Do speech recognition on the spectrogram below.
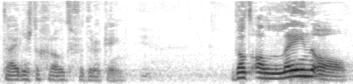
tijdens de grote verdrukking. Dat alleen al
